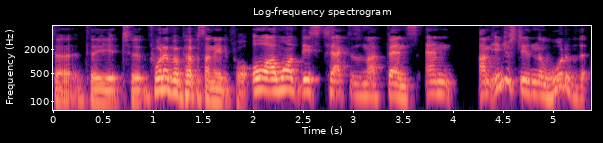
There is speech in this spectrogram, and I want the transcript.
the to for whatever purpose I need it for, or I want this to act as my fence, and I'm interested in the wood of the,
